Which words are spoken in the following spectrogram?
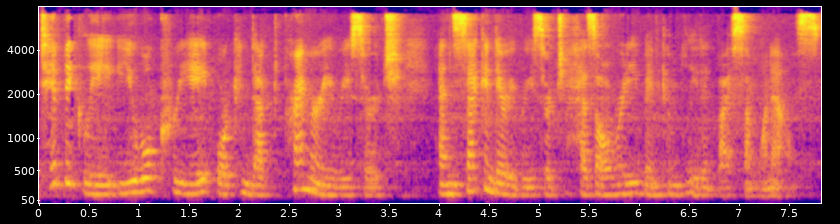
Typically, you will create or conduct primary research and secondary research has already been completed by someone else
